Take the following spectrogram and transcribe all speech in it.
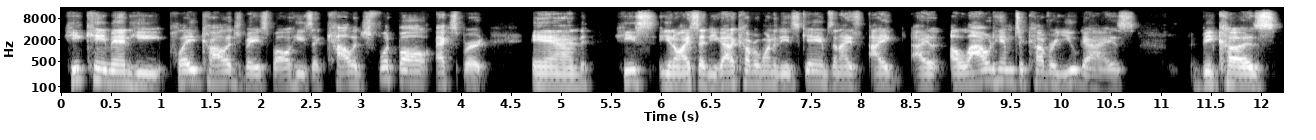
He came in, he played college baseball, he's a college football expert, and he's, you know, I said, you got to cover one of these games. And I I I allowed him to cover you guys because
